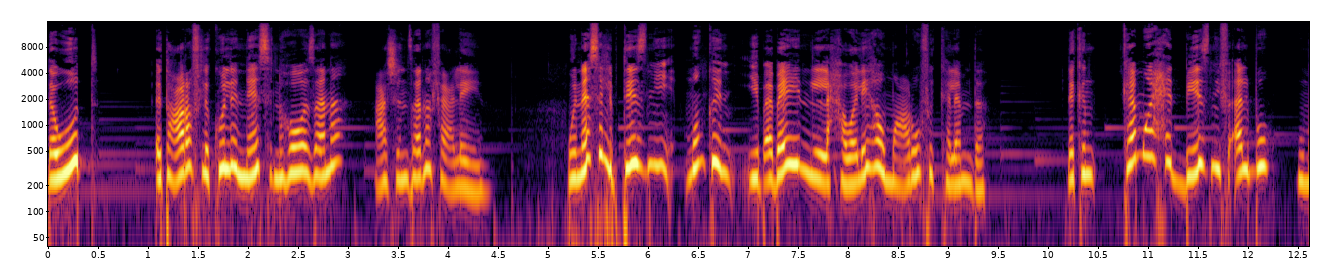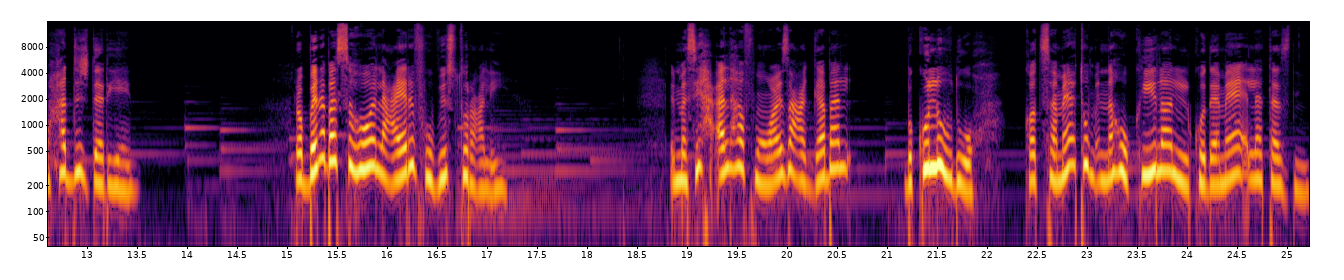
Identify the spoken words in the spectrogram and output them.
داود اتعرف لكل الناس إن هو زنى؟ عشان زنى فعليا. والناس اللي بتزني ممكن يبقى باين اللي حواليها ومعروف الكلام ده. لكن كم واحد بيزني في قلبه ومحدش دريان ربنا بس هو اللي عارف وبيستر عليه. المسيح قالها في موعظة على الجبل بكل وضوح قد سمعتم إنه قيل للقدماء لا تزني.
